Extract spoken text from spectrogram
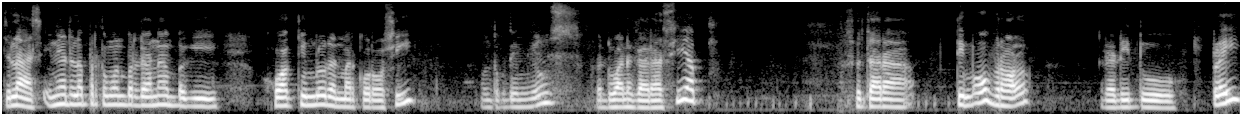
jelas ini adalah pertemuan perdana bagi Joachim Low dan Marco Rossi. Untuk tim news, kedua negara siap secara tim overall ready to play.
